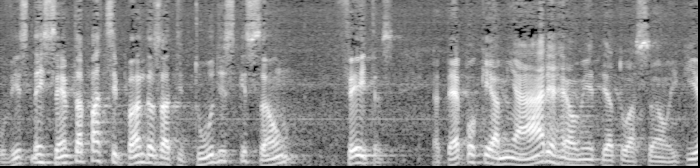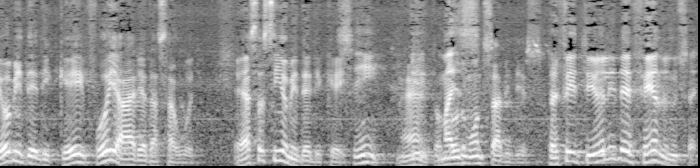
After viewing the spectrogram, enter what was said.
o vice nem sempre está participando das atitudes que são feitas. Até porque a minha área realmente de atuação e que eu me dediquei foi a área da saúde. Essa sim eu me dediquei. Sim. Né? Então todo mundo sabe disso. Prefeito, eu lhe defendo nisso aí.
